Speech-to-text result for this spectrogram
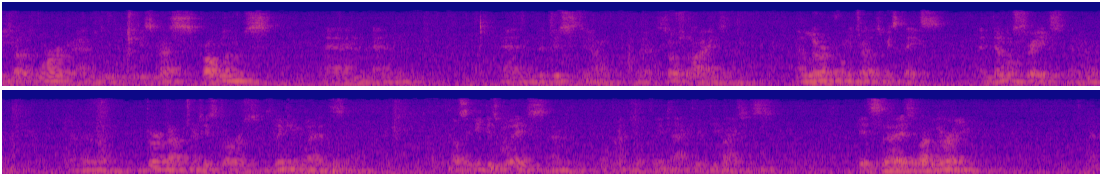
each other's work, and to discuss problems, and and and just you know uh, socialize and, and learn from each other's mistakes, and demonstrate uh, burned out transistors, blinking LEDs, LCD displays, and all kinds of interactive devices. It's uh, it's about learning and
